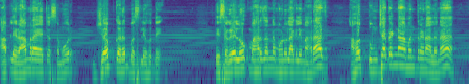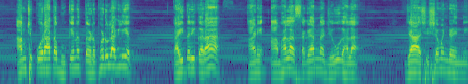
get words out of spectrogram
आपले रामरायाच्या समोर जप करत बसले होते. ते सगळे लोक महाराजांना म्हणू लागले महाराज अहो तुमच्याकडनं आमंत्रण आलं ना? आमची पोरं आता भुकेनं तडफडू लागली आहेत काहीतरी करा आणि आम्हाला सगळ्यांना जेवू घाला. ज्या शिष्यमंडळींनी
